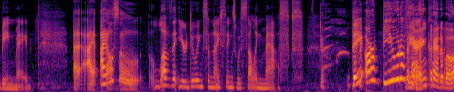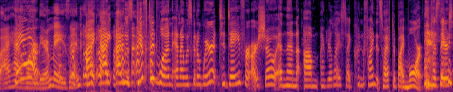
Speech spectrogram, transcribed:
being made. I, I also love that you're doing some nice things with selling masks. They are beautiful. They're incredible. I have They one. are. They're amazing. I, I, I was gifted one and I was going to wear it today for our show. And then um, I realized I couldn't find it. So I have to buy more because there's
